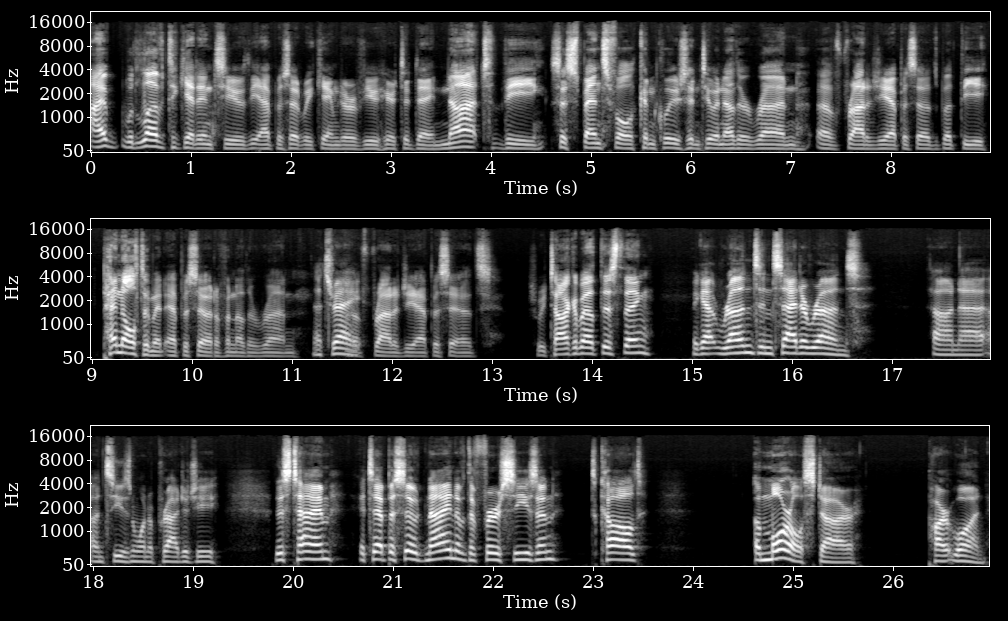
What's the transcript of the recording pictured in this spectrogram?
I would love to get into the episode we came to review here today, not the suspenseful conclusion to another run of Prodigy episodes, but the penultimate episode of another run that's right of Prodigy episodes. Should we talk about this thing? We got runs inside of runs on uh, on season one of Prodigy. This time it's episode nine of the first season. It's called "A Moral Star," Part One.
